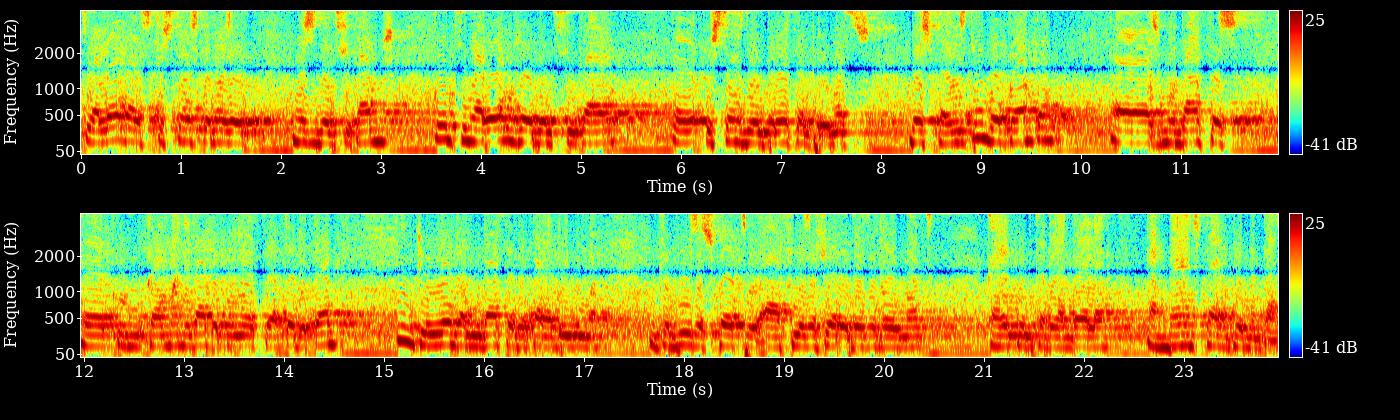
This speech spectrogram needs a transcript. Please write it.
que, além das questões que nós, nós identificamos, continuaremos a identificar eh, questões de interesse entre os nossos dois países, tendo em conta as mudanças eh, que a humanidade conhece a todo tempo, incluindo a mudança de paradigma no que diz respeito à filosofia do desenvolvimento que a República de Angola também está a implementar.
